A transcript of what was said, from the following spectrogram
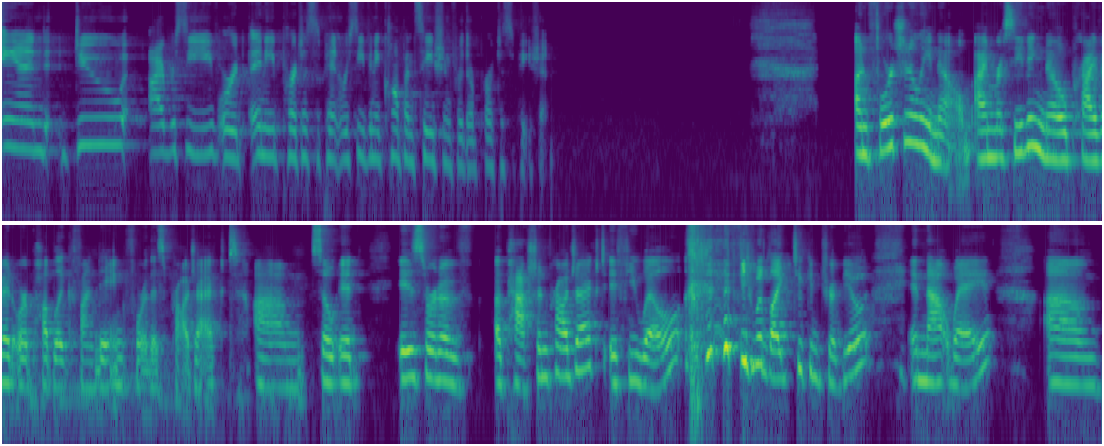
and do I receive or any participant receive any compensation for their participation? Unfortunately, no. I'm receiving no private or public funding for this project. Um, so it is sort of a passion project, if you will, if you would like to contribute in that way. Um,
